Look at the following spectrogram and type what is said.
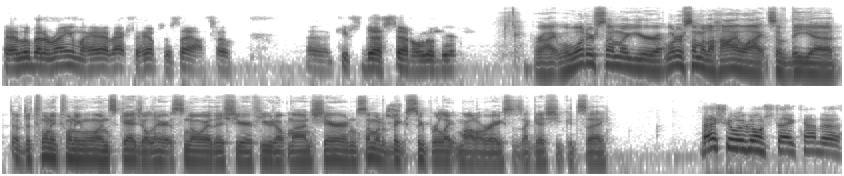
that little bit of rain we have actually helps us out. So keeps the dust settled a little bit. Right. Well, what are some of your what are some of the highlights of the uh, of the 2021 schedule there at Senoia this year? If you don't mind sharing some of the big super late model races, I guess you could say. Basically, we're going to stay kind of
